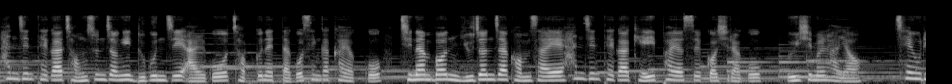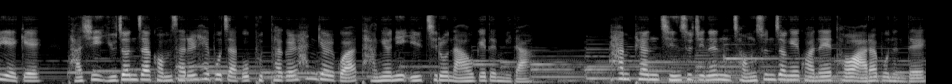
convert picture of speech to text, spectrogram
한진태가 정순정이 누군지 알고 접근했다고 생각하였고 지난번 유전자 검사에 한진태가 개입하였을 것이라고 의심을 하여 채우리에게 다시 유전자 검사를 해보자고 부탁을 한 결과 당연히 일치로 나오게 됩니다. 한편 진수진은 정순정에 관해 더 알아보는데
